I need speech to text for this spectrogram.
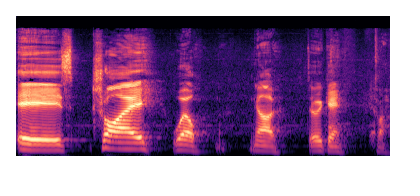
Is try, well, no, do again. Come on.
